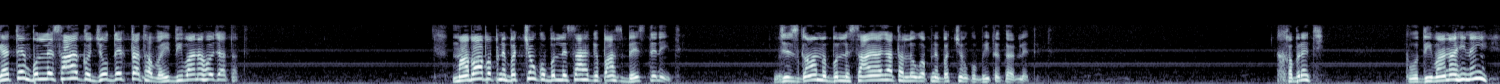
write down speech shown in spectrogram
कहते हैं, बुल्ले शाह को जो देखता था, वही दीवाना हो जाता था। माँ बाप अपने बच्चों को बुल्ले शाह के पास भेजते नहीं थे। जिस गाँव में बुल्ले शाह आ जाता, लोग अपने बच्चों को भीतर कर लेते थे। खबरें थी कि वो दीवाना ही नहीं है,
